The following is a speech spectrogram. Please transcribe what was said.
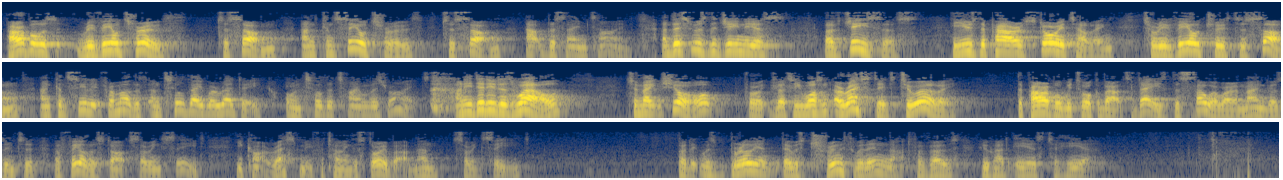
Parables reveal truth to some and conceal truth to some at the same time. And this was the genius of Jesus. He used the power of storytelling to reveal truth to some and conceal it from others until they were ready or until the time was right. And he did it as well to make sure for, that he wasn't arrested too early. The parable we talk about today is the sower where a man goes into a field and starts sowing seed. You can't arrest me for telling a story about a man sowing seed. But it was brilliant. There was truth within that for those who had ears to hear.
